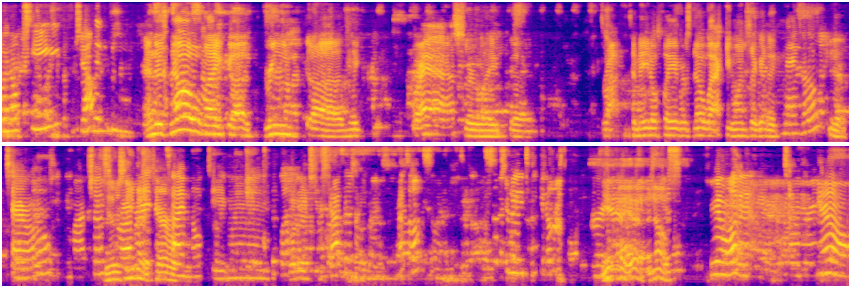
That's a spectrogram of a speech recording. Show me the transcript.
Milk tea, jelly. And there's no like uh, green uh, like grass or like uh, tomato flavors. No wacky ones. They're gonna mango, yeah. taro, matcha, There's even strawberry, and taro. Thai milk tea. Mm. That's awesome. This is really taking off. Yeah, yeah, I know. You're gonna love it. On right now.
